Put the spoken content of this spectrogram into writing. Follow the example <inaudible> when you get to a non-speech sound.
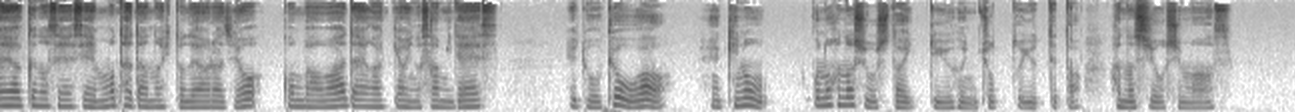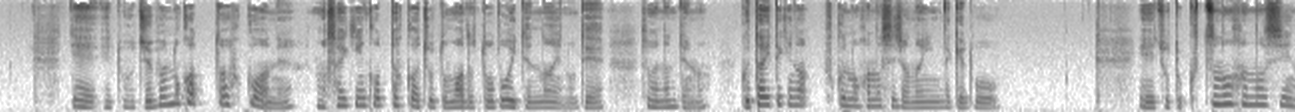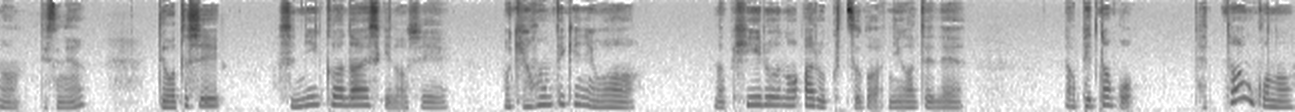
大学の先生もただの人であるラジオこんばんは大学教員のサミです。えっと今日はえ昨日服の話をしたいっていう風にちょっと言ってた話をします。でえっと自分の買った服はね、まあ、最近買った服はちょっとまだ届いてないのでそれなんていうの？具体的な服の話じゃないんだけどえー、ちょっと靴の話なんですね。で私スニーカー大好きだし、まあ、基本的にはなんかヒールのある靴が苦手でなんかぺったんこ。ぺったんこの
